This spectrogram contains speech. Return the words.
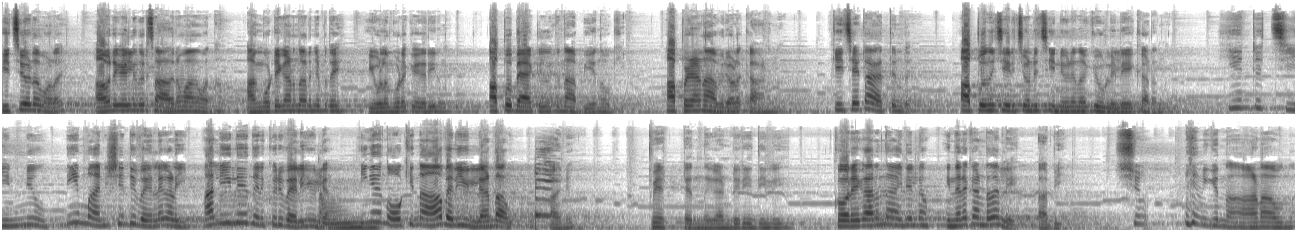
കിച്ചുവിടെ മോളെ അവന്റെ കയ്യിൽ നിന്നൊരു സാധനം വാങ്ങാൻ വന്നു. അങ്ങോട്ടേക്കാണെന്ന് അറിഞ്ഞപ്പോഴേ ഇവളും കൂടെ കയറിയിരുന്നു അപ്പു ബാക്കിൽ നിൽക്കുന്ന അബിയെ നോക്കി. അപ്പോഴാണ് അവരോളെ കാണുന്നത്. കിച്ചേട്ട അകത്തുണ്ട്. അപ്പു ഒന്ന് ചിരിച്ചുകൊണ്ട് ചിന്നുവിനെ നോക്കി ഉള്ളിലേക്ക് കടന്നു. എന്റെ ചിന്നു നീ മനുഷ്യന്റെ വില കളയും. അല്ലെങ്കിൽ നിനക്കൊരു വിലയുമില്ല. ഇങ്ങനെ നോക്കിന്ന ആ വിലയും ഇല്ലാണ്ടാവും. അനു പെട്ടെന്ന് കണ്ട രീതിയിൽ കുറെ കാലം ആയില്ലല്ലോ ഇന്നലെ കണ്ടതല്ലേ? അബി. എനിക്ക് നാണാവുന്നു.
